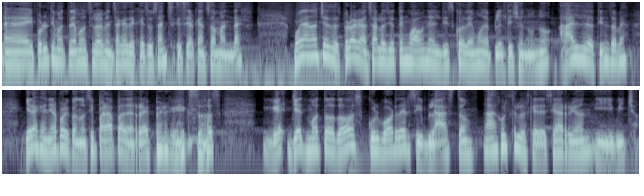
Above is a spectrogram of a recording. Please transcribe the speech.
Eh, y por último tenemos los mensajes de Jesús Sánchez que se alcanzó a mandar. Buenas noches, espero alcanzarlos. Yo tengo aún el disco demo de PlayStation 1. Ah, lo tienes todavía. Y era genial porque conocí Parapa de Reaper, Gex 2, Jet Moto 2, Cool Borders y Blasto. Ah, justo los que decía Rion y Bicho.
